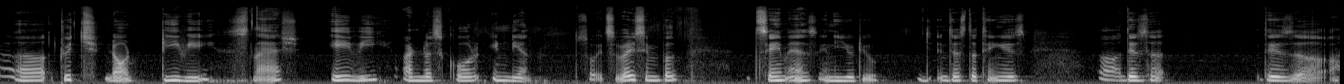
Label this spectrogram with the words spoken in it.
uh, twitch.tv slash av underscore indian. So it's very simple same as in youtube. Just the thing is uh, there's a there's a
